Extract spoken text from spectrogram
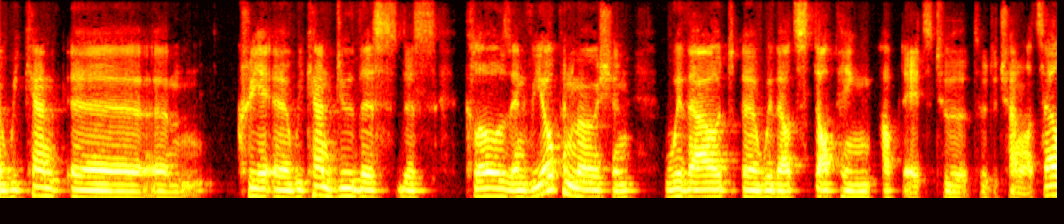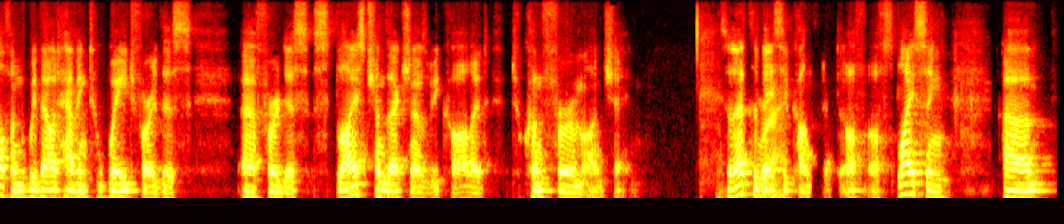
uh, we can um, create we can do this this close and reopen motion without uh, without stopping updates to to the channel itself and without having to wait for this uh, for this splice transaction as we call it to confirm on chain. So that's the right. basic concept of of splicing. Um,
